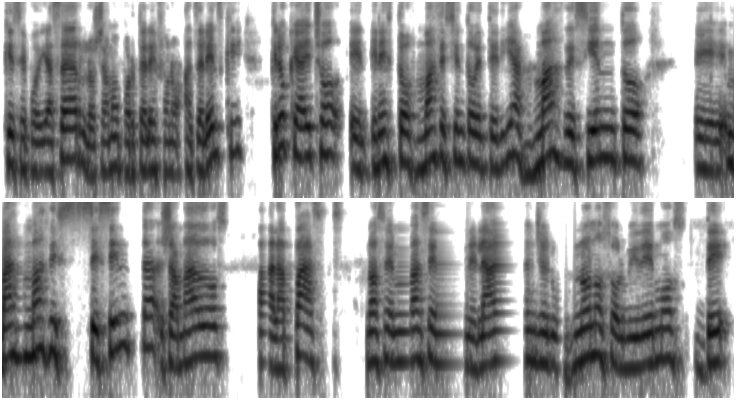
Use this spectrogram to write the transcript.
qué se podía hacer, lo llamó por teléfono a Zelensky. Creo que ha hecho en, estos más de 120 días más de, 100, eh, más, más de 60 llamados a la paz. No hace más en el Angelus. No nos olvidemos de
